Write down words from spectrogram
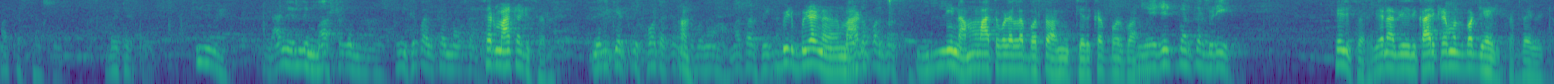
ಮಾತಾಡ್ತೀನಿ ಬೈಟಿರ್ತೀನಿ ನಾನು ಇಲ್ಲಿ ಮಾಸ್ಟರ್ ಪ್ರಿನ್ಸಿಪಾಲ್ ಕಡೆ ಮಾತಾಡ್ತೀನಿ. ಸರ್ ಮಾತಾಡಿ ಸರ್. ಮೆಡಿಕೇಟ್ರಿ ಫೋಟೋ ಮಾತಾಡ್ತೀನಿ. ಬಿಡಿ ಬಿಡೋಣ ನಾನು ಮಾಡಿ ಇಲ್ಲಿ ನಮ್ಮ ಮಾತುಗಳೆಲ್ಲ ಬರ್ತಾವೆ ಹಂಗೆ ಕೆದಕಕ್ಕೆ ಬರಬಾರ್ದು. ಎಡಿಟ್ ಮಾಡ್ತಾರೆ ಬಿಡಿ. ಹೇಳಿ ಸರ್ ಏನಾದರೂ ಇದು ಕಾರ್ಯಕ್ರಮದ ಬಗ್ಗೆ ಹೇಳಿ ಸರ್ ದಯವಿಟ್ಟು.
